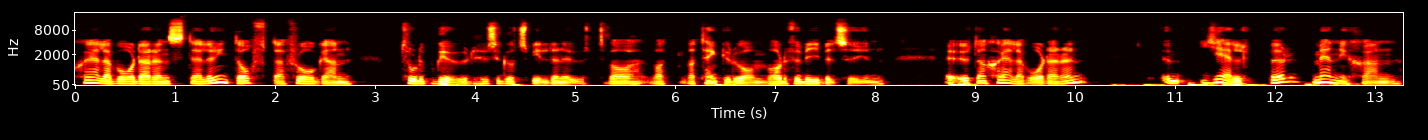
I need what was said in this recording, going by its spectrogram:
själavårdaren ställer inte ofta frågan Tror du på Gud? Hur ser gudsbilden ut? Vad, vad, vad tänker du om? Vad har du för bibelsyn? Eh, utan själavårdaren eh, hjälper människan,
